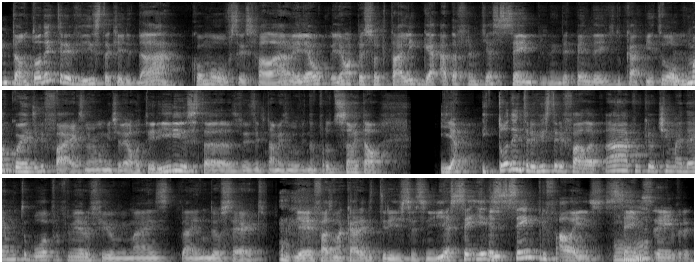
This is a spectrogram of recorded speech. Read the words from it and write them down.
Então, toda entrevista que ele dá, como vocês falaram, ele é, o- ele é uma pessoa que está ligada à franquia sempre, né? independente do capítulo, alguma coisa ele faz. Normalmente ele é o roteirista, às vezes ele está mais envolvido na produção e tal. E, a- e toda entrevista ele fala: Ah, porque eu tinha uma ideia muito boa pro primeiro filme, mas aí não deu certo. E aí ele faz uma cara de triste, assim. E, é se- e ele Ele- sempre fala isso. Uhum. Sempre. Sempre.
